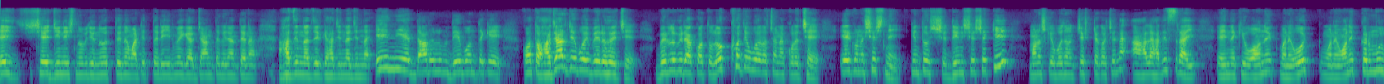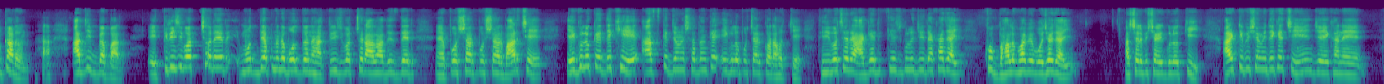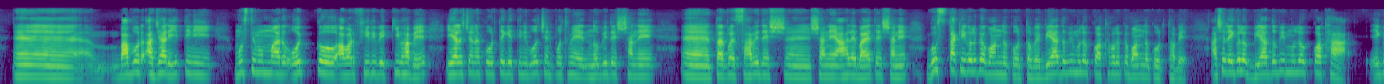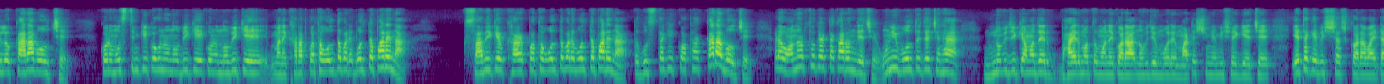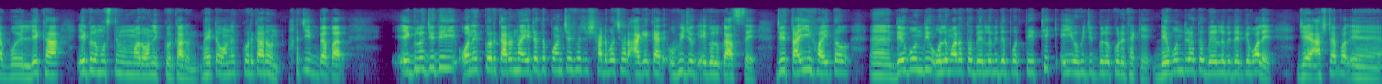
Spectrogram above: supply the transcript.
এই সেই জিনিস নবীজি নত্তি মাটির তৈরি ইলমে গ্যাপ জানতে জানতে না, হাজির নাজিরকে হাজির নাজির না, এই নিয়ে দারুল দেবন থেকে কত হাজার যে বই বের হয়েছে, বেরলবিরা কত লক্ষ যে বই রচনা করেছে, এর কোনো শেষ নেই। কিন্তু দিন শেষে কি? মানুষকে বোঝানোর চেষ্টা করছে না আহলে হাদিসরাই এই নাকি অনেক মানে ওই মানে অনেকের মূল কারণ। হ্যাঁ, আজীব ব্যাপার। এই ত্রিশ বছরের মধ্যে আপনারা বলতেন হ্যাঁ ত্রিশ বছর আল হাদিসদের প্রসার প্রসার বাড়ছে। এগুলোকে দেখিয়ে আজকের জনসাধারণকে এগুলো প্রচার করা হচ্ছে। ত্রিশ বছরের আগের ইতিহাসগুলো যদি দেখা যায় খুব ভালোভাবে বোঝা যায়। আসলে বিষয়গুলো কি? আরেকটি বিষয় আমি দেখেছি যে এখানে বাবর আজারি তিনি মুসলিম উম্মার ঐক্য আবার ফিরবে কীভাবে, এই আলোচনা করতে গিয়ে তিনি বলছেন, প্রথমে নবীদের সানে তারপরে সাহাবিদের সানে আহলে বায়াতের সানে গুস্তাকিগুলোকে বন্ধ করতে হবে, বিয়াদবিমূলক কথাগুলোকে বন্ধ করতে হবে। আসলে এগুলো বিয়াদবিমূলক কথা, এগুলো কারা বলছে? কোনো মুসলিম কি কখনো নবীকে, কোনো নবীকে মানে খারাপ কথা বলতে পারে? বলতে পারে না। সাবিকে খারাপ কথা বলতে পারে বলতে পারে না। তো গুস্তাকি কথা কারা বলছে? এটা অনর্থক একটা কারণ দিয়েছে। উনি বলতে চাইছেন হ্যাঁ নবীজিকে আমাদের ভাইয়ের মতো মনে করা নবীজি মোরে মাটির সঙ্গে মিশে গিয়েছে এটাকে বিশ্বাস করা বা এটা বইয়ের লেখা এগুলো মুসলিম উম্মার অনেকর কারণ। ভাই এটা অনেকর কারণ? আজীব ব্যাপার। এগুলো যদি অনেকর কারণ হয় এটা তো পঞ্চাশ বছর ষাট বছর আগেকার অভিযোগ এগুলোকে আসছে। যদি তাই হয়তো আহ, দেওবন্দি ওলেমারা তো বেরলবিদের প্রতি ঠিক এই অভিযোগগুলো করে থাকে। দেওবন্দিরা তো বেরলবিদেরকে বলে যে আহ,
